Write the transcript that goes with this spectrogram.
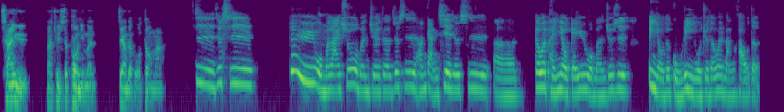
参与？那去 support 你们这样的活动吗？是，就是对于我们来说，我们觉得就是很感谢，就是呃各位朋友给予我们就是病友的鼓励，我觉得会蛮好的。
